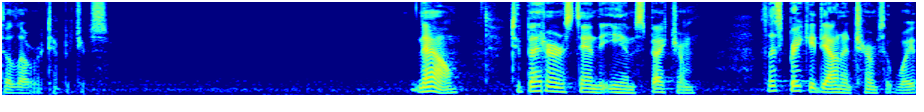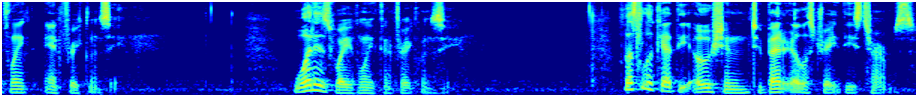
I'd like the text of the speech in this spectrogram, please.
the lower temperatures. Now, to better understand the EM spectrum, let's break it down in terms of wavelength and frequency. What is wavelength and frequency? Let's look at the ocean to better illustrate these terms.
